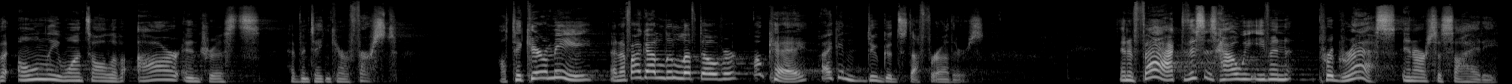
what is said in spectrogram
but only once all of our interests have been taken care of first. I'll take care of me, and if I got a little left over, okay, I can do good stuff for others. And in fact, this is how we even progress in our society.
